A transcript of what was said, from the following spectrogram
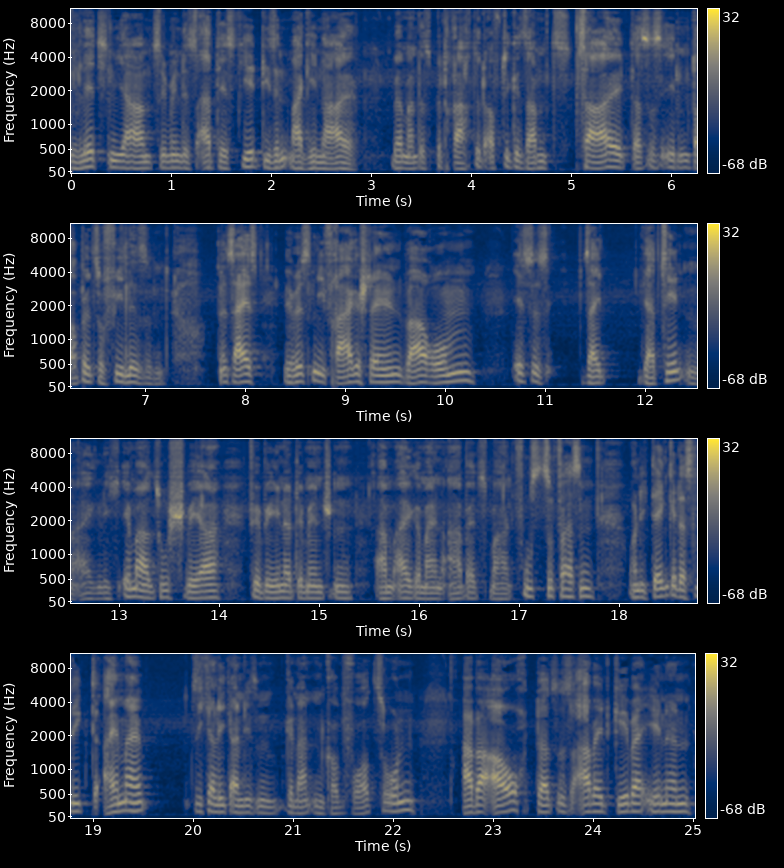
den letzten Jahren zumindest attestiert, die sind marginal, wenn man das betrachtet auf die Gesamtzahl, dass es eben doppelt so viele sind. Das heißt, wir müssen die Frage stellen, warum ist es seit Jahrzehnten eigentlich immer so schwer für behinderte Menschen am allgemeinen Arbeitsmarkt Fuß zu fassen. Und ich denke, das liegt einmal sicherlich an diesen genannten Komfortzonen, aber auch, dass es ArbeitgeberInnen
